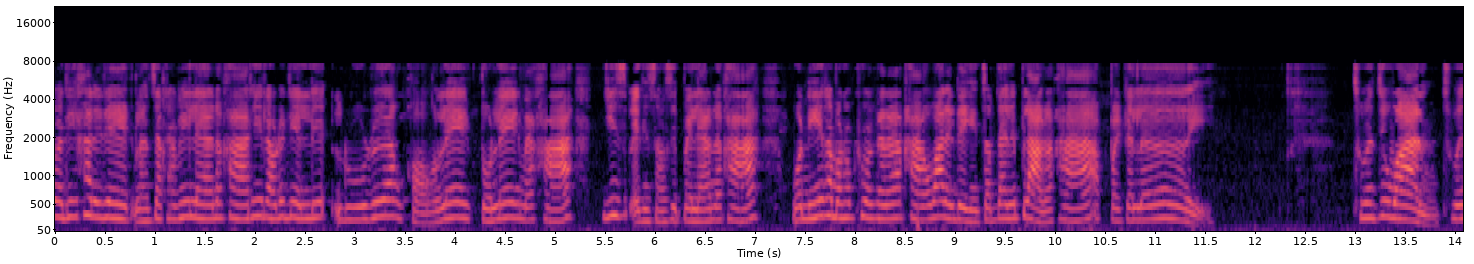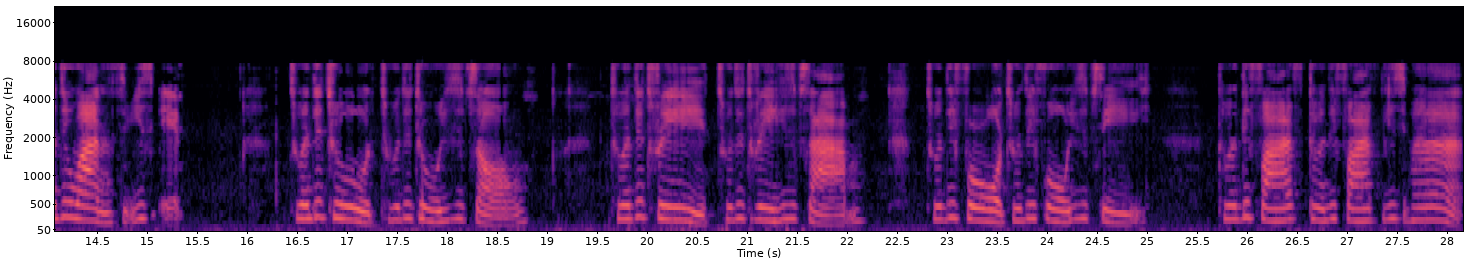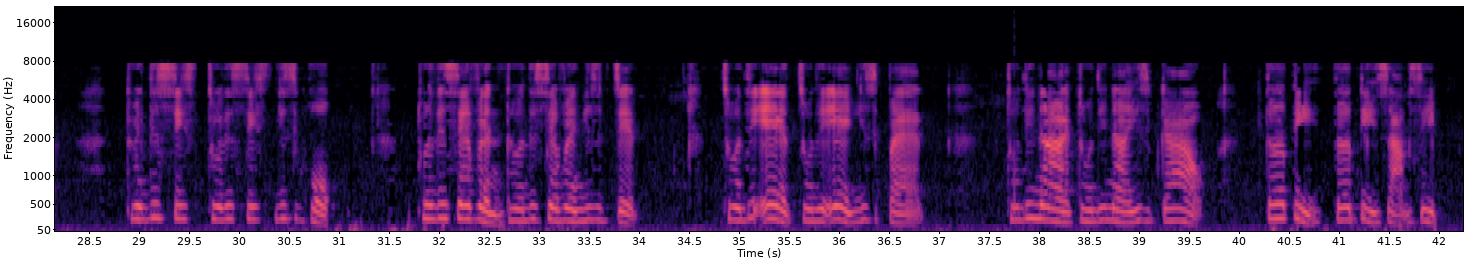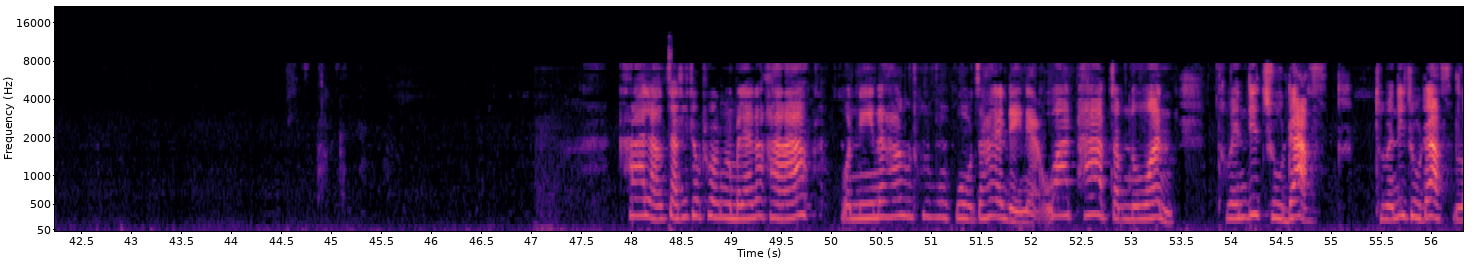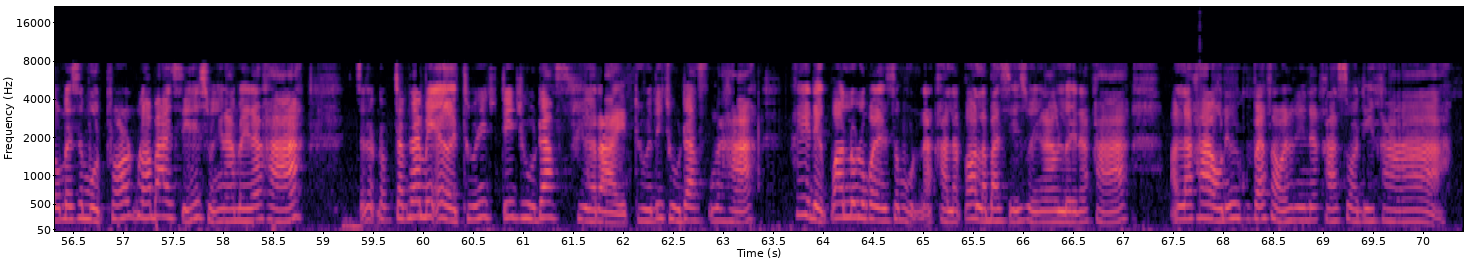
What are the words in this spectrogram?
สวัสดีค่ะเด็กๆ หลังจากครั้งที่แล้วนะคะ ที่เราได้เรียนรู้เรื่องของเลขตัวเลขนะคะ 21ถึง30 ไปแล้วนะคะ วันนี้เรามาทบทวนกันนะคะ ว่าเด็กๆยังจำได้หรือเปล่านะคะเอาไปกันเลย 21 21 10 21 22 22 22 23 23 23 24 24 24 25 25 25 26 26 26 27 27 27 28 28 28 29 29 29 30 30 30ค่ะหลังจากที่ทบทวนกันไปแล้วนะคะ วันนี้นะคะคุณครูจะให้เด็กเนี่ยวาดภาพจำนวน 22 ducks 22 ducks ลงในสมุดพร้อมระบายสีให้สวยงามเลยนะคะจำจำได้ไหมเอ่ย22 ducks คืออะไร22 ducks นะคะ ให้เด็กวาดรูปลงไปในสมุดนะคะ แล้วก็ระบายสีสวยงามเลยนะคะ เอาละค่ะ วันนี้คุณแป๊กฝากไว้เท่านี้นะคะ สวัสดีค่ะ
